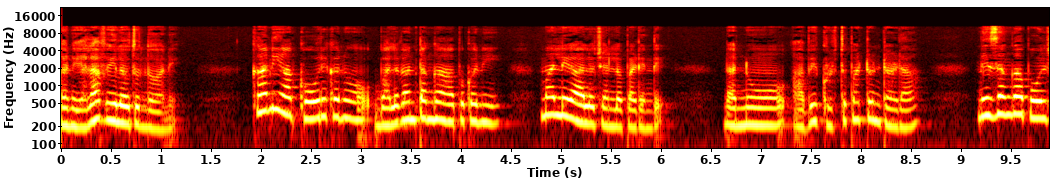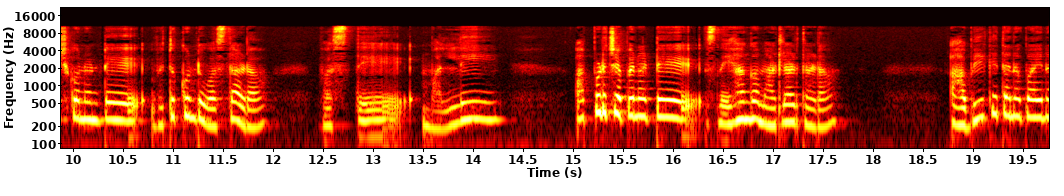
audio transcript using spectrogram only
తను ఎలా ఫీల్ అవుతుందో అని. కానీ ఆ కోరికను బలవంతంగా ఆపుకొని మళ్ళీ ఆలోచనలో పడింది. నన్ను అభి గుర్తుపట్టుంటాడా? నిజంగా పోల్చుకొనుంటే వెతుక్కుంటూ వస్తాడా? వస్తే మళ్ళీ అప్పుడు చెప్పినట్టే స్నేహంగా మాట్లాడతాడా? అభికి తన పైన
